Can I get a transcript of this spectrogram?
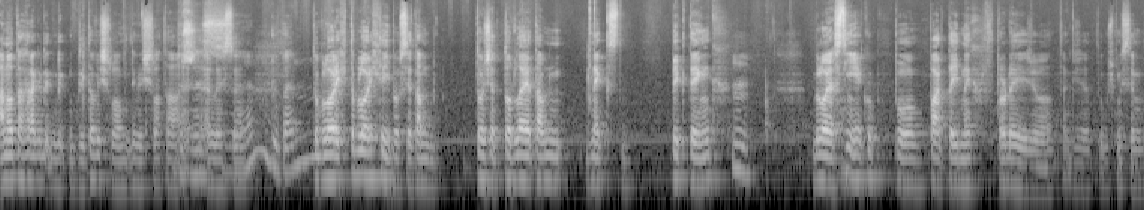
ano, ta hra, kdy, kdy, kdy to vyšlo, kdy vyšla ta Březen, duben. To bylo, rych, to bylo rychlý, prostě tam to, že tohle je tam next big thing, Hmm. bylo jasný jako po pár týdnech v prodeji, že jo, takže to už myslím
